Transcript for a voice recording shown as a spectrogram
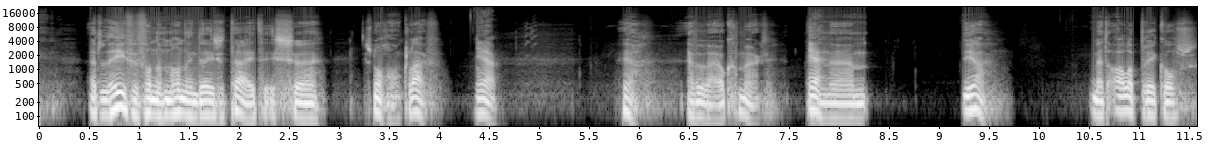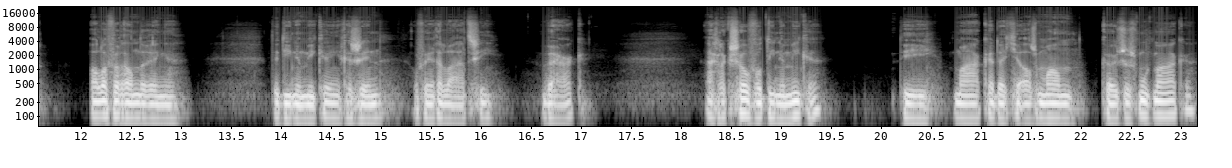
het leven van de man in deze tijd is, eh, is nogal een kluif. Ja, Hebben wij ook gemerkt. Ja. En ehm, ja, met alle prikkels, alle veranderingen, de dynamieken in gezin of in relatie, werk. Eigenlijk zoveel dynamieken die maken dat je als man keuzes moet maken.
